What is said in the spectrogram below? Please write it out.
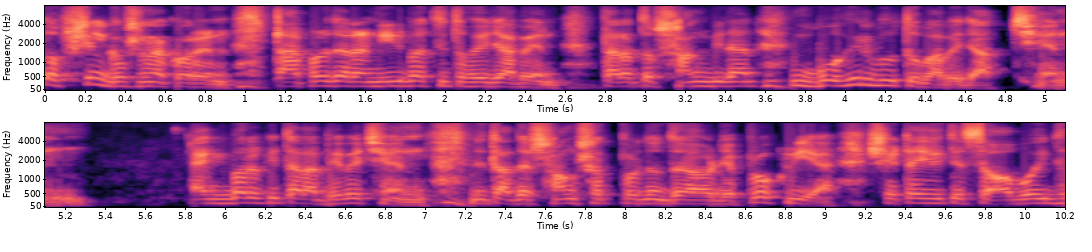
তফসিল ঘোষণা করেন, তারপর যারা নির্বাচিত হয়ে যাবেন, তারা তো সংবিধান বহির্ভূতভাবে যাচ্ছেন। একবারও কি তারা ভেবেছেন যে তাদের সংসদ পর্যন্ত যাওয়ার যে প্রক্রিয়া, সেটাই হইতেছে অবৈধ?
